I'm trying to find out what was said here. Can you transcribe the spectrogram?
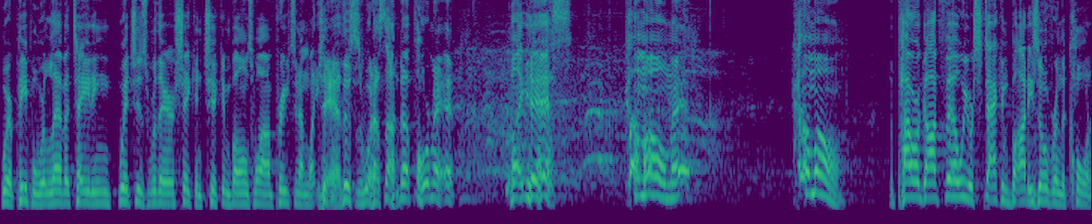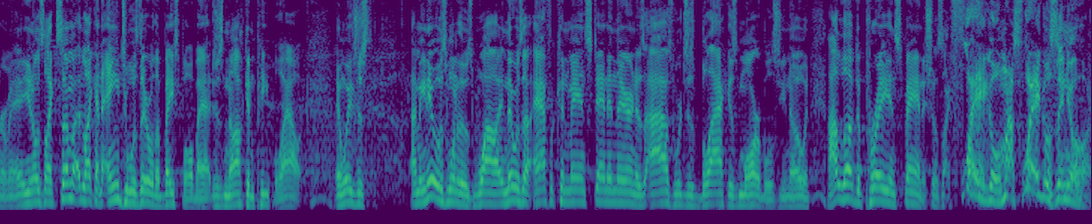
where people were levitating, witches were there shaking chicken bones while I'm preaching. I'm like, yeah, this is what I signed up for, man. like, yes. Come on, man. Come on. The power of God fell. We were stacking bodies over in the corner, man. You know, it's like some like an angel was there with a baseball bat, just knocking people out, and we just I mean, it was one of those wild, and there was an African man standing there, and his eyes were just black as marbles, you know. And I love to pray in Spanish. It was like, Fuego, más fuego, senor.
